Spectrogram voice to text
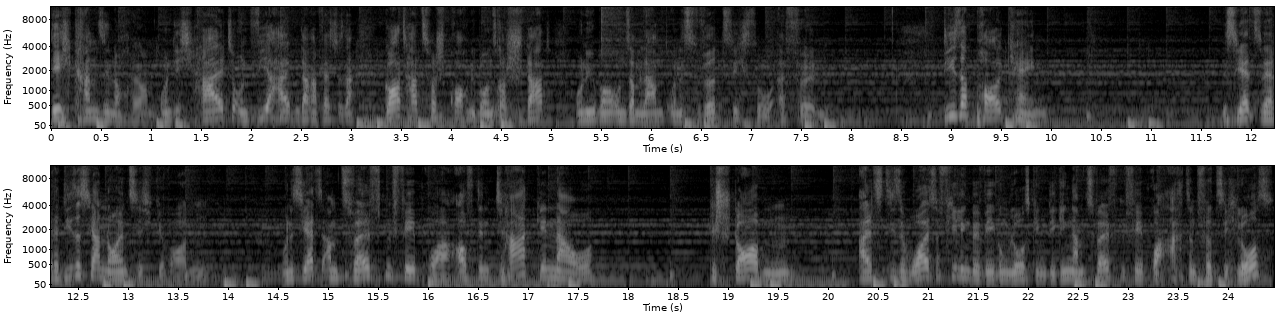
ich kann sie noch hören. Und ich halte und wir halten daran fest, wir sagen, Gott hat es versprochen über unsere Stadt und über unserem Land und es wird sich so erfüllen. Dieser Paul Kane ist jetzt, wäre dieses Jahr 90 geworden und ist jetzt am 12. Februar auf den Tag genau gestorben, als diese Voice of Healing Bewegung losging. Die ging am 12. Februar 48 los.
